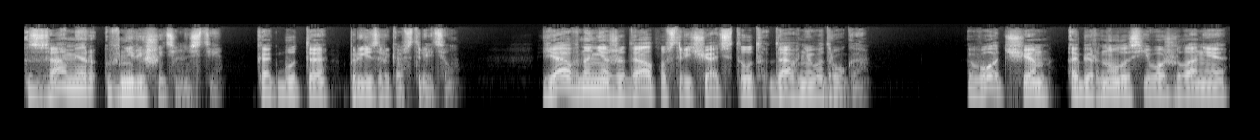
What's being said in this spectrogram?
Замер в нерешительности, как будто призрака встретил. Явно не ожидал повстречать тут давнего друга. Вот чем обернулось его желание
